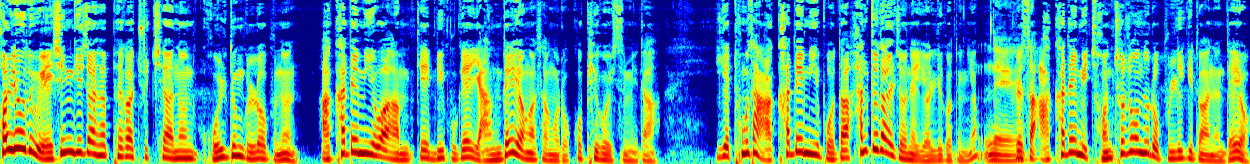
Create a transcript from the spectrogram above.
헐리우드 외신 기자 협회가 주최하는 골든글러브는 아카데미와 함께 미국의 양대 영화상으로 꼽히고 있습니다. 이게 통상 아카데미보다 한두 달 전에 열리거든요. 네. 그래서 아카데미 전초전으로 불리기도 하는데요.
